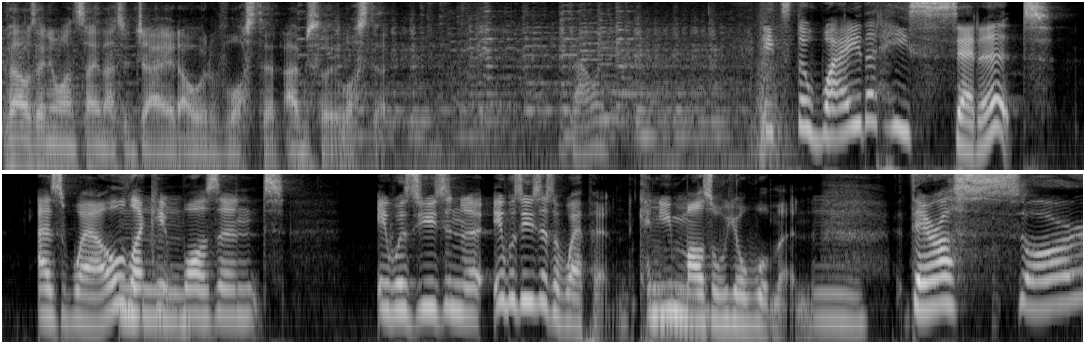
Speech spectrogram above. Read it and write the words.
If I was anyone saying that to Jade, I would have lost it. Absolutely lost it. Valid. It's the way that he said it as well. Like Mm. it wasn't. It was using a, It was used as a weapon. Can Mm-hmm. you muzzle your woman? Mm. There are so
